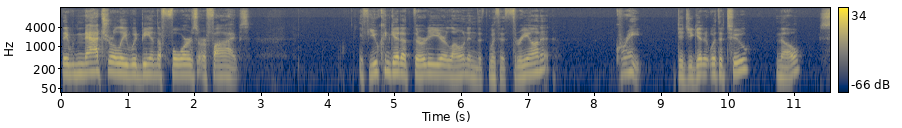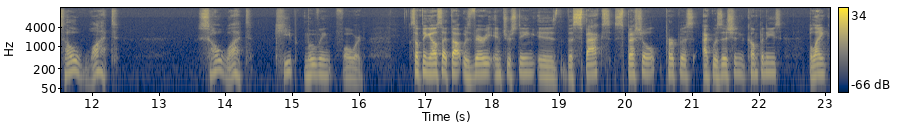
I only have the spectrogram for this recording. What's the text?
They naturally would be in the fours or fives if you can get a 30 year loan in the, with a three on it, great. Did you get it with a two? No. So what? So what? Keep moving forward. Something else I thought was very interesting is the SPACs, special purpose acquisition companies, blank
